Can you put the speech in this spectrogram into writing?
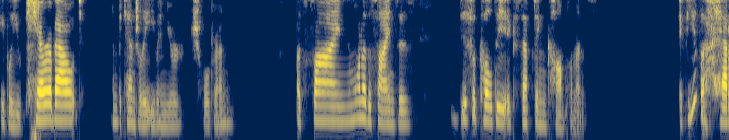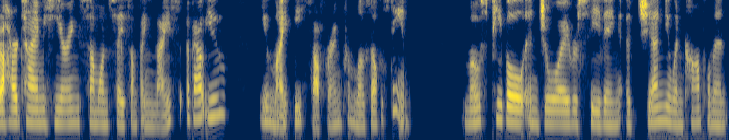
people you care about, and potentially even your children. A sign, one of the signs is difficulty accepting compliments. If you've had a hard time hearing someone say something nice about you, you might be suffering from low self esteem. Most people enjoy receiving a genuine compliment,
